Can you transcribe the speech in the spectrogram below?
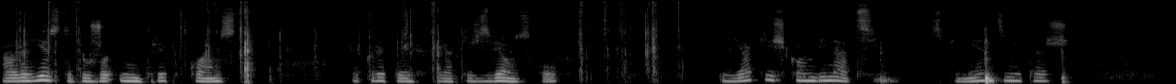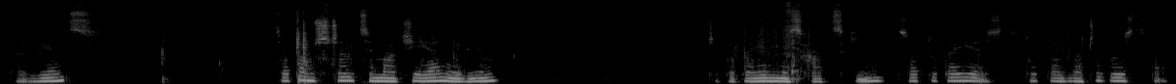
ale jest dużo intryg, kłamstw, ukrytych jakichś związków i jakiejś kombinacji z pieniędzmi też. Tak więc, co tam szczelcy macie, ja nie wiem. Czy potajemne schadzki? Co tutaj jest? Tutaj, dlaczego jest ta?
